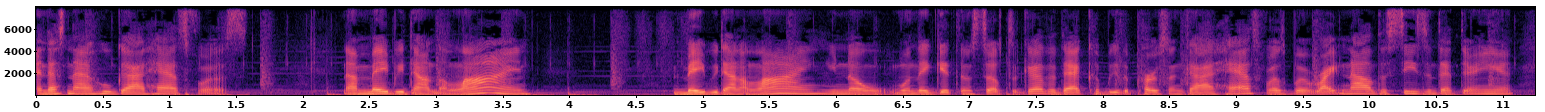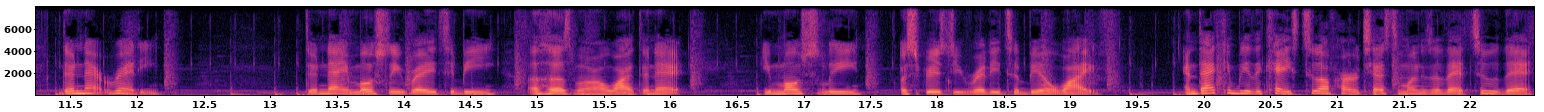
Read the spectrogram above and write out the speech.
And that's not who God has for us. Now, maybe down the line, maybe down the line, you know, when they get themselves together, that could be the person God has for us. But right now, the season that they're in, they're not ready. They're not emotionally ready to be a husband or a wife. They're not emotionally or spiritually ready to be a wife. And that can be the case too. I've heard testimonies of that too, that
